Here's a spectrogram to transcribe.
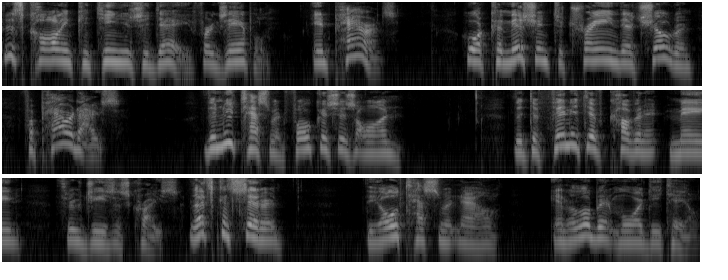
This calling continues today. For example, in parents who are commissioned to train their children for paradise. The New Testament focuses on the definitive covenant made through Jesus Christ. Let's consider the Old Testament now in a little bit more detail.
